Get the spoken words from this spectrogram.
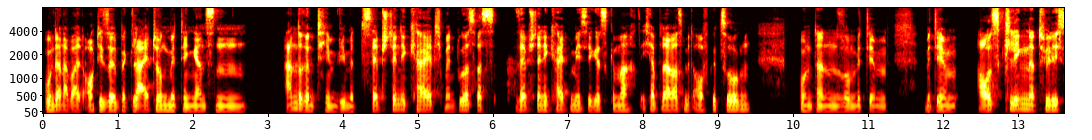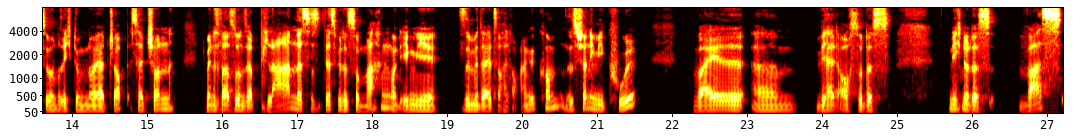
Und dann aber halt auch diese Begleitung mit den ganzen anderen Themen wie mit Selbstständigkeit. Ich meine, du hast was Selbstständigkeitmäßiges gemacht. Ich habe da was mit aufgezogen. Und dann so mit dem, mit dem Ausklingen natürlich so in Richtung neuer Job ist halt schon, ich meine, das war so unser Plan, dass, dass wir das so machen und irgendwie sind wir da jetzt auch halt auch angekommen. Das ist schon irgendwie cool, weil ähm, wir halt auch so das, nicht nur das Was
